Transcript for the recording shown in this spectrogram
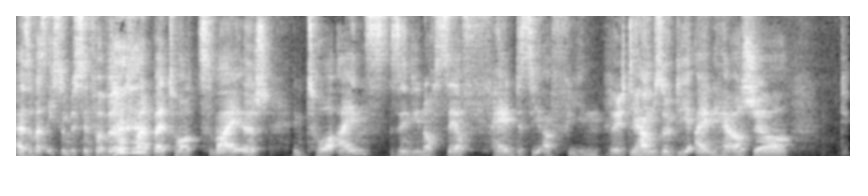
Also was ich so ein bisschen verwirrend fand bei Tor 2 ist, in Tor 1 sind die noch sehr Fantasy-affin. Richtig. Die haben so die Einherrscher, die,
